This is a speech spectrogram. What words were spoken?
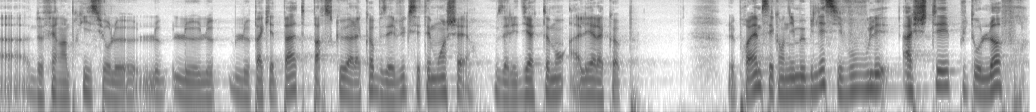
euh, de faire un prix sur le, paquet de pâtes parce qu'à la COP, vous avez vu que c'était moins cher. Vous allez directement aller à la COP. Le problème, c'est qu'en immobilier, si vous voulez acheter plutôt l'offre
